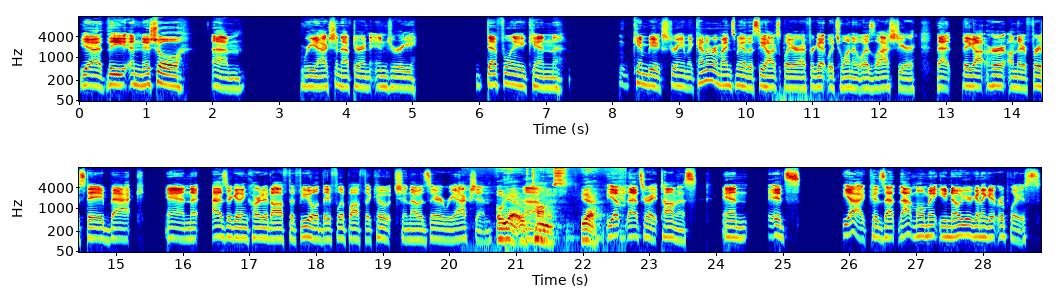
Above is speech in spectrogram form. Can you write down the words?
Yeah, the initial um, reaction after an injury definitely can can be extreme. It kind of reminds me of the Seahawks player. I forget which one it was last year that they got hurt on their first day back. And as they're getting carted off the field, they flip off the coach, and that was their reaction. Oh, yeah, or um, Thomas. Yeah. Yep, that's right, Thomas. And it's, yeah, because at that moment, you know you're to get replaced.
